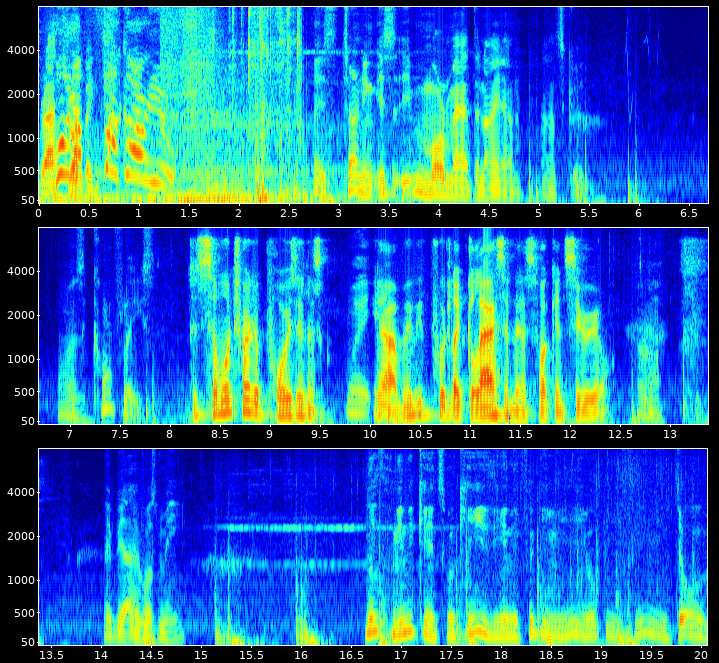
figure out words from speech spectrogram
Rat Who droppings. the fuck are you? He's turning. Is even more mad than I am. That's good. Oh, is it cornflakes? Did someone try to poison his... Wait. Yeah, maybe put like glass in his fucking cereal. Oh. Maybe it was me. Nothing indicates what key is gonna fucking open the fucking door.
